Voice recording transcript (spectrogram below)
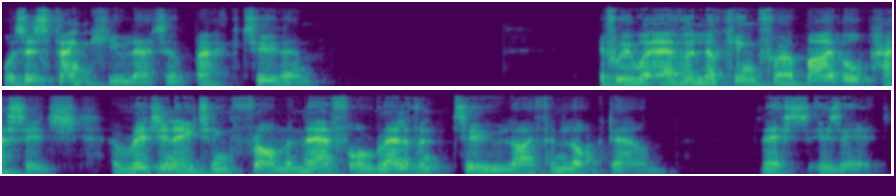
was his thank you letter back to them. If we were ever looking for a Bible passage originating from and therefore relevant to life in lockdown, this is it.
